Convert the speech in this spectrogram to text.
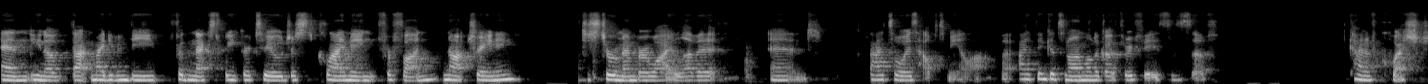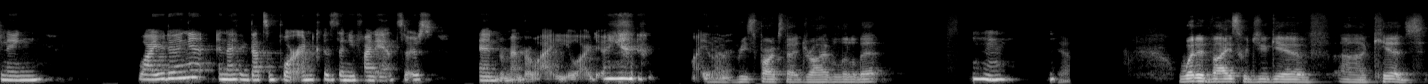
And, you know, that might even be for the next week or two, just climbing for fun, not training, just to remember why I love it. And that's always helped me a lot. But I think it's normal to go through phases of kind of questioning why you're doing it. And I think that's important because then you find answers and remember why you are doing it. why you yeah, love it. Resparks that drive a little bit. Mm-hmm. Yeah. What advice would you give uh, kids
